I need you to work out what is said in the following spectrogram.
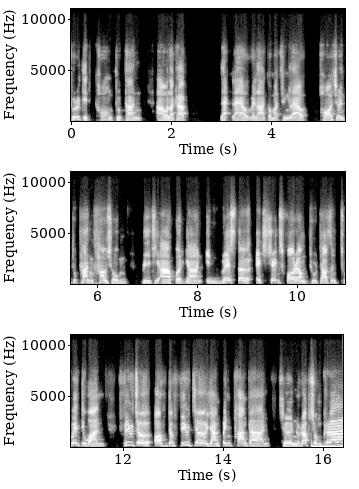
ธุรกิจของทุกท่าน เอาละครับ และแล้วเวลาก็มาถึงแล้ว ขอเชิญทุกท่านเข้าชม VTR เปิดงาน Investor Exchange Forum 2021 Future of the Future อย่างเป็นทางการ เชิญรับชมครั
